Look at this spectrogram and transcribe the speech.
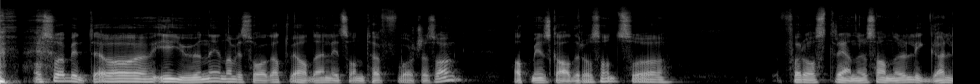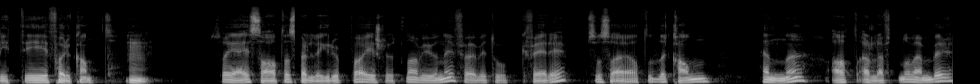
Og så begynte jeg å, i juni, når vi så at vi hadde en litt sånn tøff vårsesong, hatt mye skader og sånt, så for oss trenere så handler det om å ligge litt i forkant. Så jeg sa til spillergruppa i slutten av juni, før vi tok ferie, så sa jeg at det kan hende at 11. november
